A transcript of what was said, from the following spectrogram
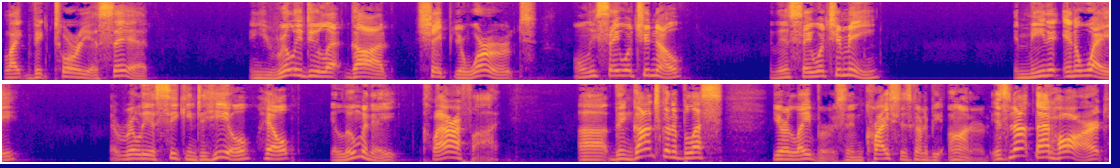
like Victoria said, and you really do let God shape your words, only say what you know, and then say what you mean, and mean it in a way that really is seeking to heal, help, illuminate, clarify, uh, then God's going to bless your labors and Christ is going to be honored. It's not that hard,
